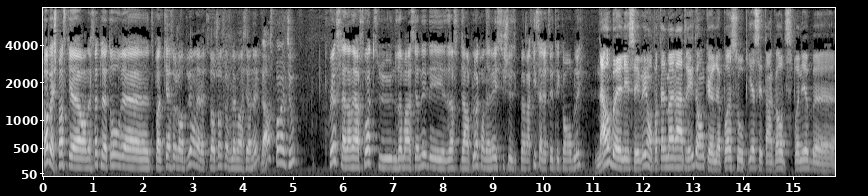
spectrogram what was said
Bon, ben, je pense qu'on a fait le tour euh, du podcast aujourd'hui. On avait-tu d'autres choses qu'on voulait mentionner? Non, c'est pas mal tout. Chris, la dernière fois, tu nous as mentionné des offres d'emploi qu'on avait ici chez équipements marqués. Ça a été comblé? Non, ben les CV n'ont pas tellement rentré, donc euh, le poste aux pièces est encore disponible euh,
